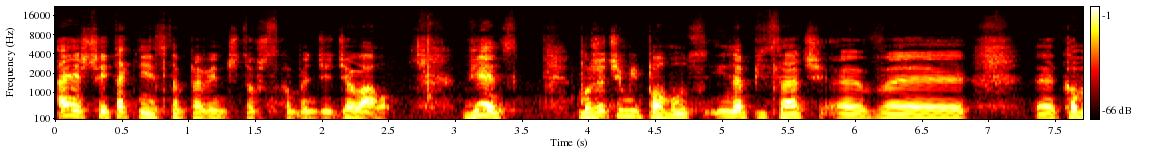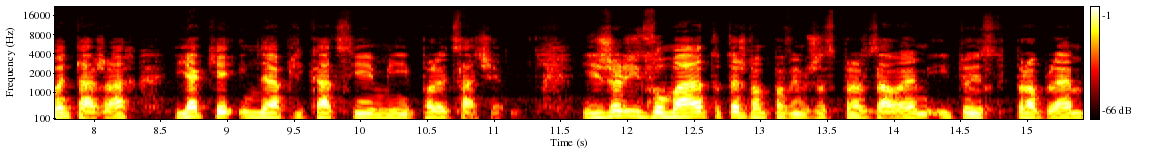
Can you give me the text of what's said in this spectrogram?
a jeszcze i tak nie jestem pewien, czy to wszystko będzie działało. Więc możecie mi pomóc i napisać e, w e, komentarzach, jakie inne aplikacje mi polecacie. Jeżeli Zooma, to też Wam powiem, że sprawdzałem i tu jest problem,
